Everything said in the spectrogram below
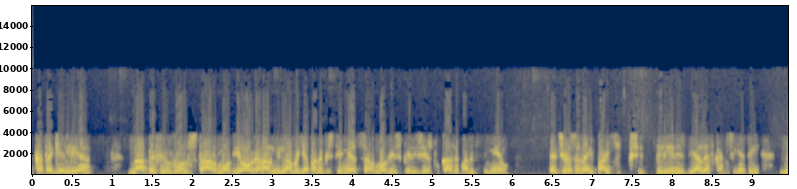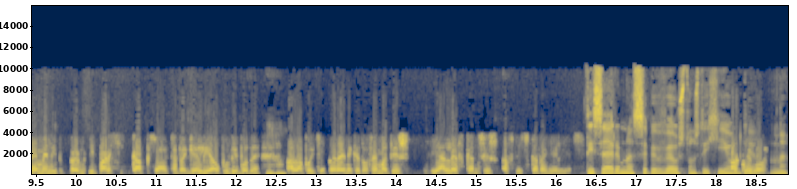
καταγγελία να απευθυνθούν στα αρμόδια όργανα, αν μιλάμε για πανεπιστήμια, στις αρμόδιες υπηρεσίες του κάθε πανεπιστημίου, έτσι ώστε να υπάρχει πλήρης διαλεύκανση. Γιατί ναι, μεν υπάρχει κάποια καταγγελία αλλά από εκεί και πέρα είναι και το θέμα της διαλεύκανσης αυτής της καταγγελίας. Της έρευνας, της επιβεβαίωσης των στοιχείων. Ακριβώς. Και... Ναι.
